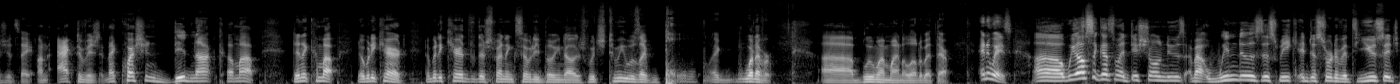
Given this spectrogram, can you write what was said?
should say, on Activision. That question did not come up. Didn't come up. Nobody cared. Nobody cared that they're spending $70 billion, which to me was like, like whatever. Uh, blew my mind a little bit there. Anyways, uh, we also got some additional news about Windows this week and just sort of its usage.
